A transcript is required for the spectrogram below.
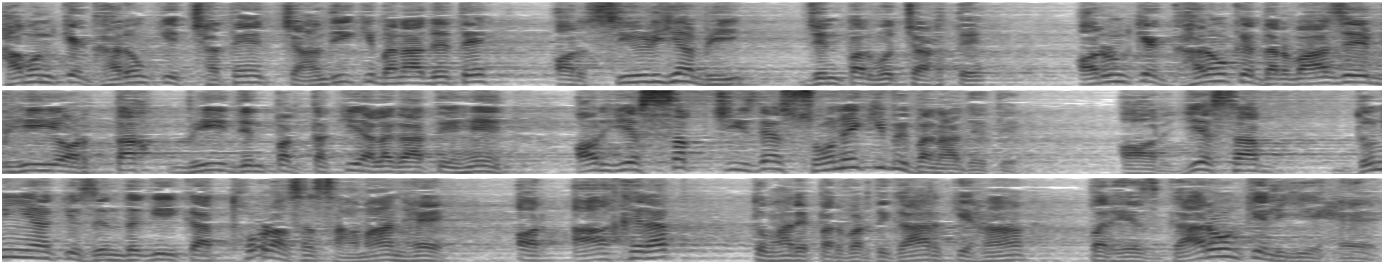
हम उनके घरों की छतें चांदी की बना देते और सीढ़ियाँ भी जिन पर वो चढ़ते, और उनके घरों के दरवाजे भी और तख्त भी जिन पर तकिया लगाते हैं, और ये सब चीज़ें सोने की भी बना देते। और ये सब दुनिया की ज़िंदगी का थोड़ा सा सामान है, और आखिरत तुम्हारे परवरदिगार के यहाँ परहेजगारों के लिए है।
